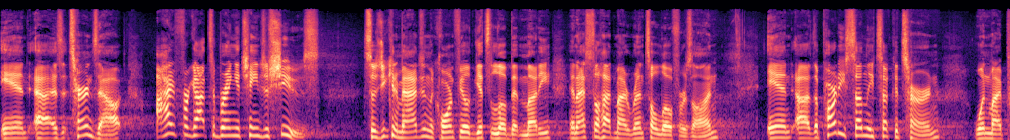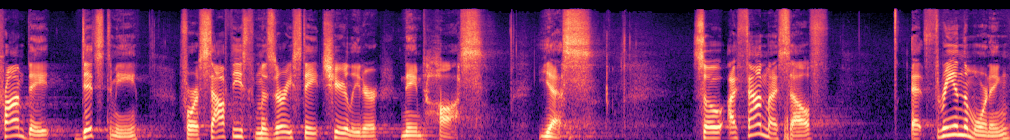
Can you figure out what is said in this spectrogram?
and uh, as it turns out, I forgot to bring a change of shoes. So, as you can imagine, the cornfield gets a little bit muddy, and I still had my rental loafers on. And uh, the party suddenly took a turn when my prom date ditched me for a Southeast Missouri State cheerleader named Hoss. Yes. So I found myself at three in the morning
